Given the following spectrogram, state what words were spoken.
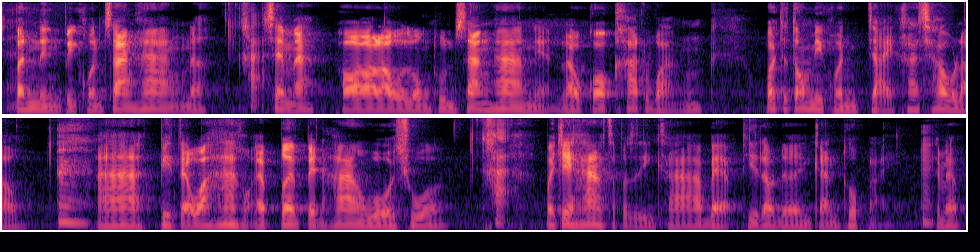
ช่ปันหนึ่งเป็นคนสร้างห้างเนอะค่ะใช่ไหมพอเราลงทุนสร้างห้างเนี่ยเราก็คาดหวังว่าจะต้องมีคนจ่ายค่าเช่าเรา อ่าอ่าเพียงแต่ว่าห้างของ Apple เป็นห้าง virtual ค่ะ ไม่ใช่ห้างสรรพสินค้าแบบที่เราเดินกันทั่วไปใช่ไหมครับ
